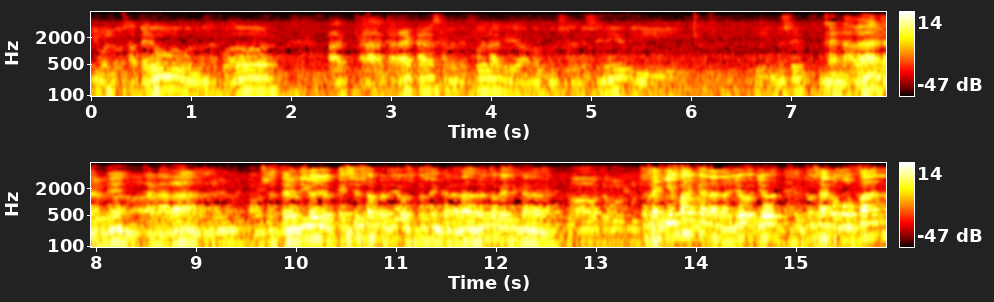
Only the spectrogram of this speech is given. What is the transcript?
Y volvemos a Perú, volvemos a Ecuador, a, a Caracas, a Venezuela, que llevamos muchos años sin ir, y, y no sé. Canadá también. Canadá. también. Vamos a hacer. digo yo, ¿qué se os ha perdido vosotros en Canadá? ¿Dónde tocáis en Canadá? No, tenemos mucho O sea, ¿quién va a Canadá? Yo, yo, o sea, como fan...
